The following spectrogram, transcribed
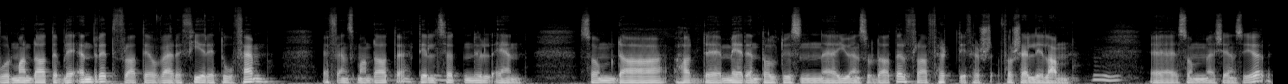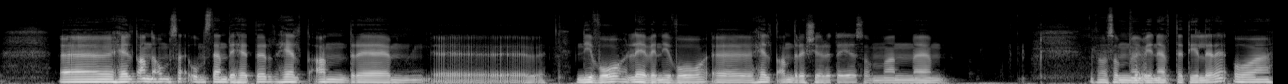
hvor mandatet ble endret fra til å være 425, FNs mandatet, til 1701. Mm. Som da hadde mer enn 12 000 UN-soldater fra 40 fors forskjellige land mm. eh, som tjenestegjør. Uh, helt andre omstendigheter, helt andre uh, nivå, levenivå, uh, helt andre kjøretøyer som man Som vi nevnte tidligere. Og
